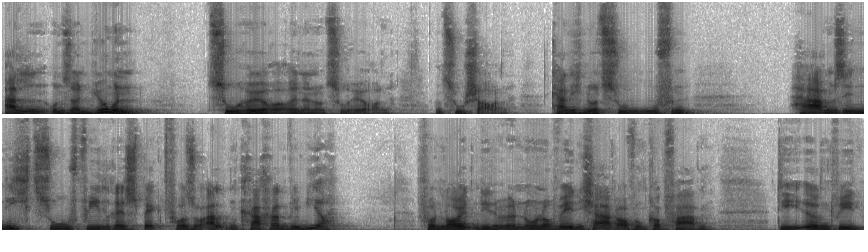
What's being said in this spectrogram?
allen unseren jungen Zuhörerinnen und Zuhörern und Zuschauern kann ich nur zurufen, haben Sie nicht zu viel Respekt vor so alten Krachern wie mir, von Leuten, die nur noch wenig Haare auf dem Kopf haben, die irgendwie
